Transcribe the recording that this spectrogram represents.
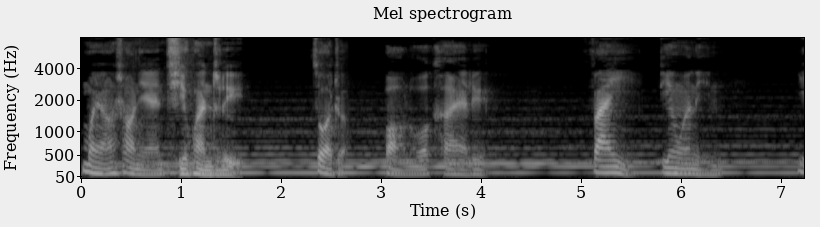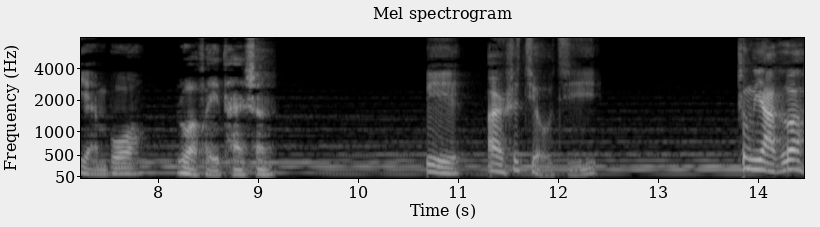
《牧羊少年奇幻之旅》，作者保罗·柯艾略，翻译丁文林，演播若非贪生。第二十九集，圣地亚哥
